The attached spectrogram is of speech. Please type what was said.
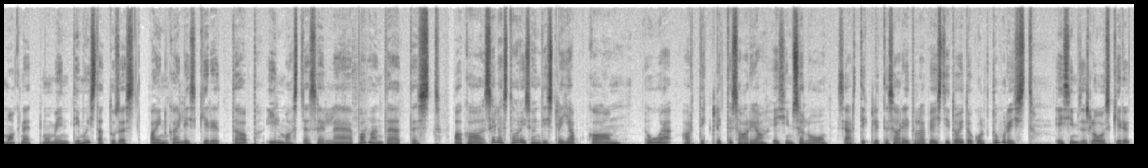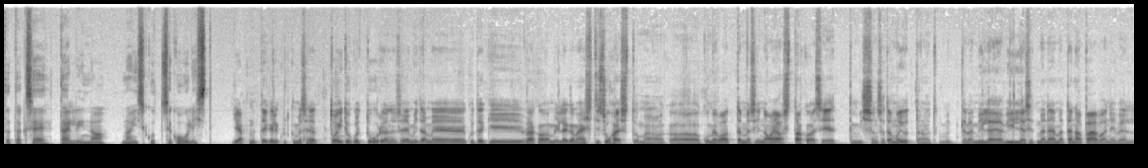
magnetmomendi mõistatusest. Ain Kallis kirjutab ilmast ja selle parandajatest, aga sellest horisondist leiab ka uue artiklite sarja esimese loo. see artiklite sari tuleb Eesti toidukultuurist, esimeses loos kirjutatakse Tallinna Naiskutsekoolist jah, tegelikult kui me selle toidukultuuri on ju see, mida me kuidagi väga, millega me hästi suhestume, aga kui me vaatame sinna ajas tagasi, et mis on seda mõjutanud, ütleme, mille viljasid me näeme tänapäevani veel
